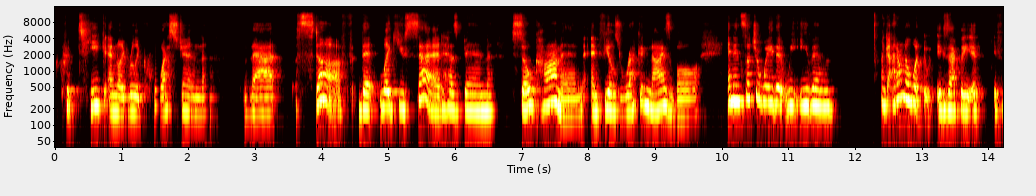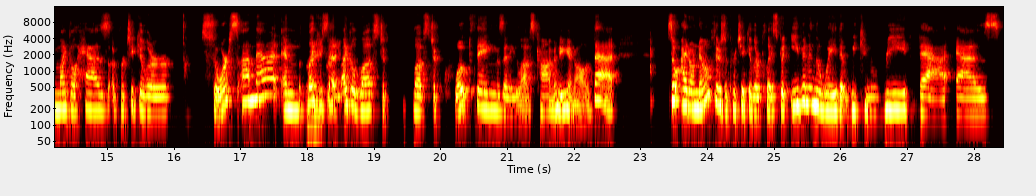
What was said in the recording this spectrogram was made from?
critique and like really question that stuff that like you said has been so common and feels recognizable and in such a way that we even like i don't know what exactly if if michael has a particular source on that and like right, you said right. michael loves to loves to quote things and he loves comedy and all of that. so I don't know if there's a particular place, but even in the way that we can read that as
